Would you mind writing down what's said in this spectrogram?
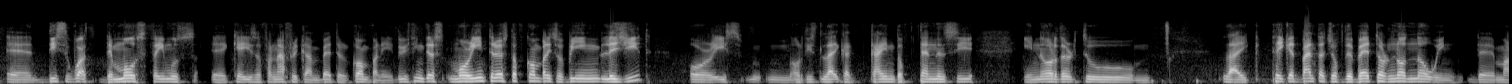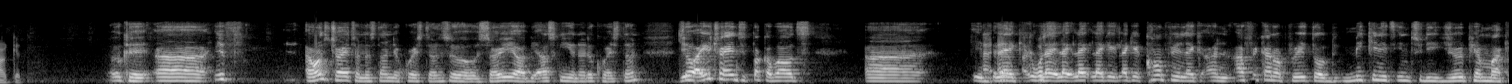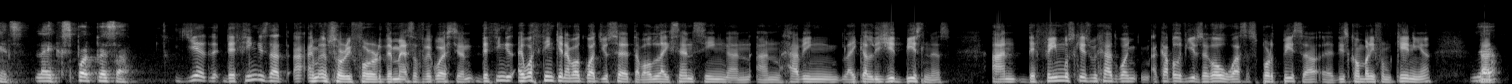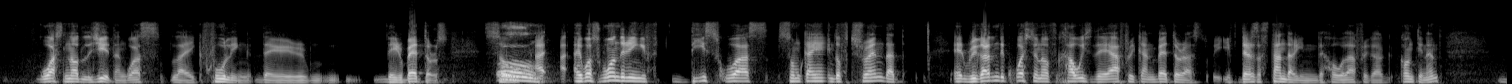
uh, this was the most famous uh, case of an African better company. Do you think there's more interest of companies of being legit, or is mm, or this like a kind of tendency in order to mm, like take advantage of the better not knowing the market? Okay. Uh, if I want to try to understand your question, so sorry, I'll be asking you another question. So, are you trying to talk about uh, it, I- I- like, I was- like like like like a, like a company, like an African operator making it into the European market, like Sport Pesa? Yeah, the, the thing is that I'm, I'm sorry for the mess of the question. The thing is, I was thinking about what you said about licensing and, and having like a legit business. And the famous case we had one a couple of years ago was SportPesa, uh, this company from Kenya, Yeah. that was not legit and was like fooling their their bettors. So Oh. I, I was wondering if this was some kind of trend that, uh, regarding the question of how is the African better, as if there's a standard in the whole Africa continent,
